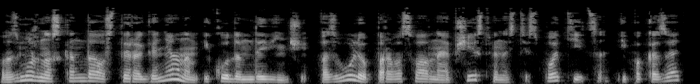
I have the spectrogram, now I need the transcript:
Возможно, скандал с Терраганяном и кодом да Винчи позволил православной общественности сплотиться и показать,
